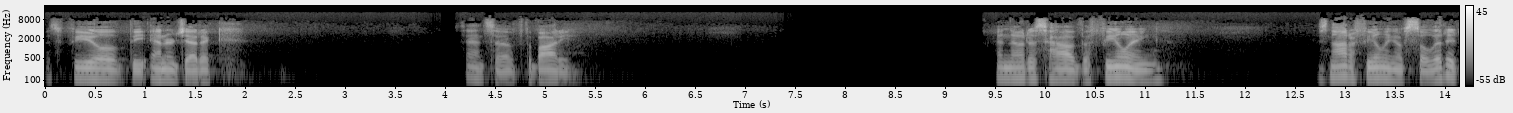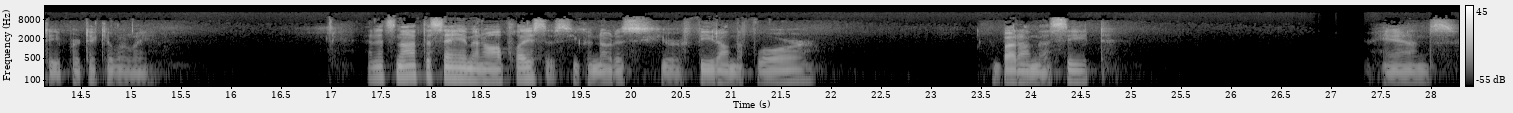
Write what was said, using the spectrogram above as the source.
Let's feel the energetic sense of the body. And notice how the feeling is not a feeling of solidity, particularly. And it's not the same in all places. You can notice your feet on the floor, your butt on the seat, your hands.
